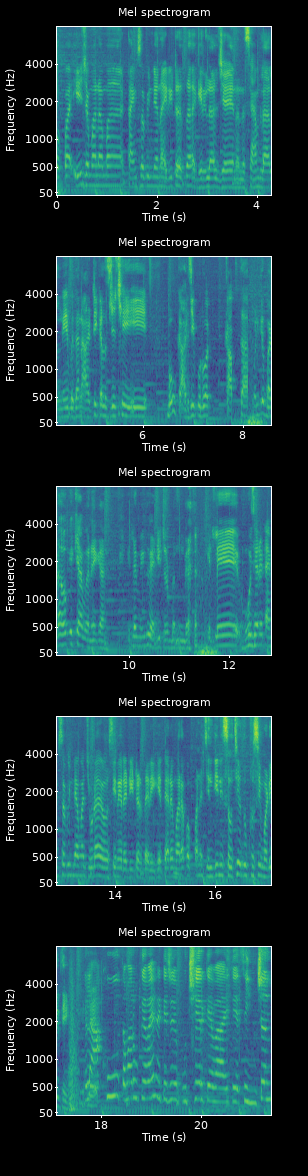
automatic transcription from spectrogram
પપ્પા એ જમાનામાં ટાઈમ્સ ઓફ ઇન્ડિયાના એડિટર હતા, ગિરિલાલ જૈન અને શ્યામલાલ ને એ બધાના આર્ટિકલ્સ જે છે એ બહુ કાળજીપૂર્વક કાપતા. મને કે બડા હો કે ક્યાં બનેગા? એટલે મેં કીધું એડિટર બનૂંગા એટલે હું જ્યારે ટાઈમ્સ ઓફ ઇન્ડિયામાં જોડાયો સિનિયર એડિટર તરીકે, ત્યારે મારા પપ્પાને જિંદગીની સૌથી વધુ ખુશી મળી હતી. એટલે આખું તમારું કહેવાય ને કે જે ઉછેર કહેવાય કે સિંચન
